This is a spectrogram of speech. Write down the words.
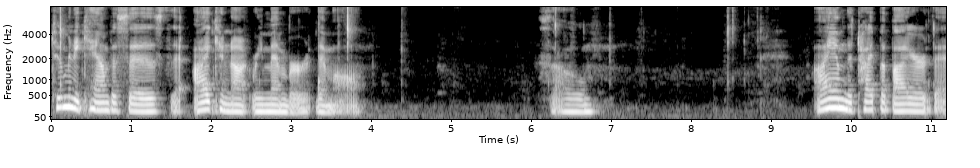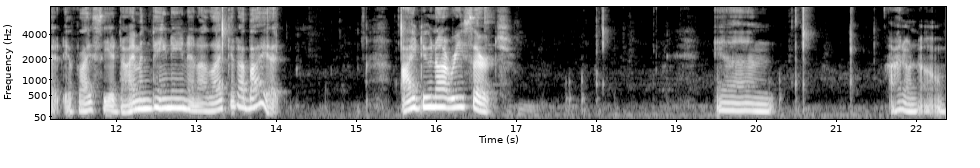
too many canvases that I cannot remember them all. So I am the type of buyer that if I see a diamond painting and I like it, I buy it. I do not research. And I don't know.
